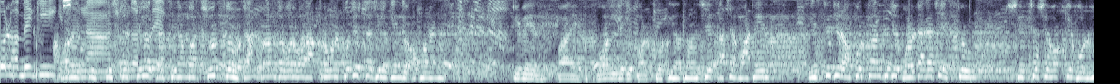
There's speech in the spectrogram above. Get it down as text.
গোল হবে কি? না সুন্দর ছিল সেভ জার্সি নাম্বার চোদ্দ। ডান প্রান্ত বরাবর আক্রমণের প্রচেষ্টা ছিল কিন্তু অপোনেন্ট টিমের পায়ে বল লেগে বল প্রতিহত হয়েছে। আচ্ছা মাঠের স্টেজের অপর প্রান্তে যে বলটা গেছে একটু স্বেচ্ছাসেবককে বলব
